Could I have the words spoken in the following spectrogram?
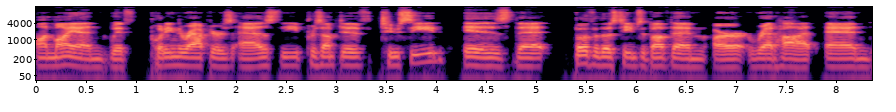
on my end with putting the Raptors as the presumptive two seed is that both of those teams above them are red hot. And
